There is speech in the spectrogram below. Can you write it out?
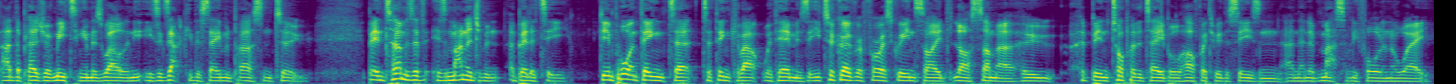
I had the pleasure of meeting him as well, and he's exactly the same in person too. But in terms of his management ability, the important thing to, to think about with him is that he took over Forest Green side last summer who had been top of the table halfway through the season and then had massively fallen away.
